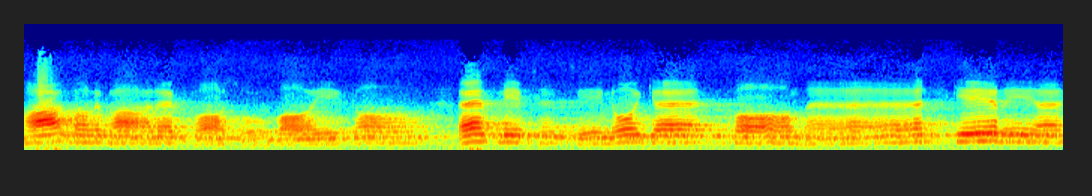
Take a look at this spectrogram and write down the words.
άλλον γάρ εκτός σου βοηθώ, ενθλίψες συνού και χωμέν, Κύριε.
